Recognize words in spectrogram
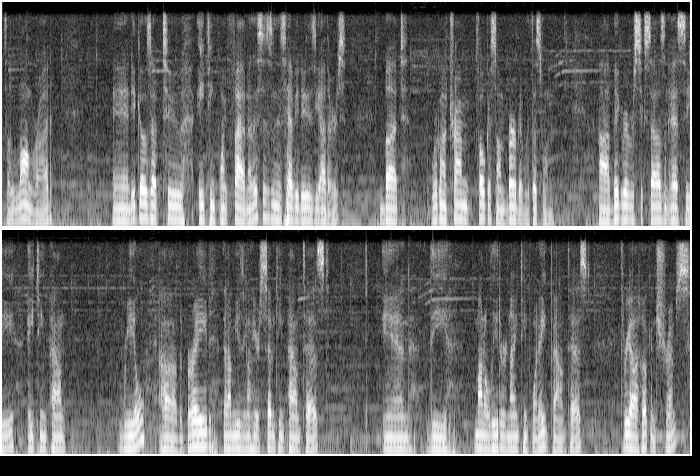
It's a long rod and it goes up to 18.5. Now this isn't as heavy duty as the others, but we're going to try and focus on burbot with this one. Uh, Big River 6000 SE, 18 pound reel. Uh, the braid that I'm using on here is 17 pound test. And the mono leader 19.8 pound test. 3 aught hook and shrimps.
